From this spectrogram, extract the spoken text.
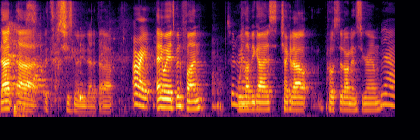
That uh, it's, she's gonna need to edit that out. All right, Anyway, it's been fun. it's been We real. love you guys. Check it out. Post it on Instagram. Yeah.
